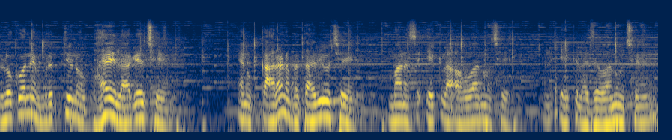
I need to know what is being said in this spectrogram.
લોકોને મૃત્યુનો ભય લાગે છે. એનું કારણ બતાવ્યું છે. માણસે એકલા આવવાનું છે અને એકલા જવાનું છે.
